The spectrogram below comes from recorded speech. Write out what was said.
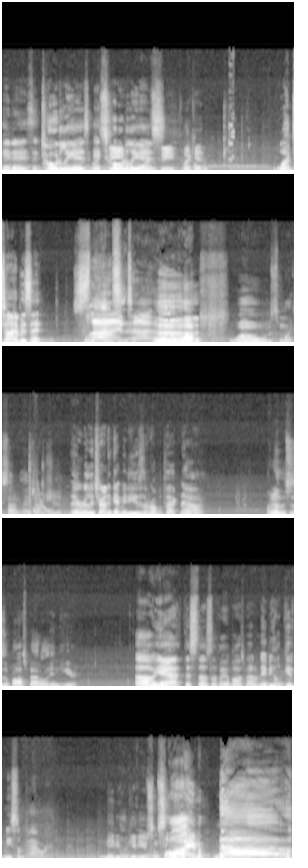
It is. It totally is. Let's it see. totally is. Let's see. Click it. What time is it? Slime time. Ugh. Whoa, some like Sonic the Hedgehog shit. They're really trying to get me to use the rumble pack now. Yeah. Oh no, this is a boss battle in here. Oh yeah, this does look like a boss battle. Maybe he'll give me some power. Maybe he'll give you some slime. No!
